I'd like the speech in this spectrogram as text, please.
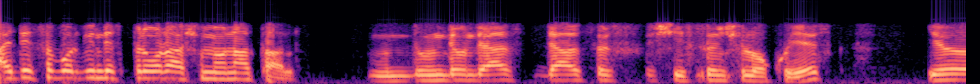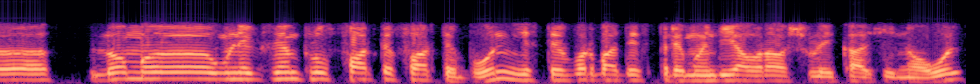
haideți să vorbim despre orașul meu natal, unde, unde de altfel și sunt și locuiesc. Eu, luăm uh, un exemplu foarte, foarte bun. Este vorba despre mândia orașului Cazinoul,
